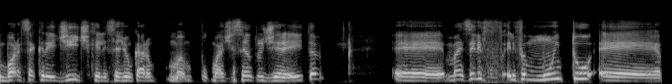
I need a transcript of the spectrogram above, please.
embora se acredite que ele seja um cara um pouco mais de centro-direita, é, mas ele, ele foi muito é,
